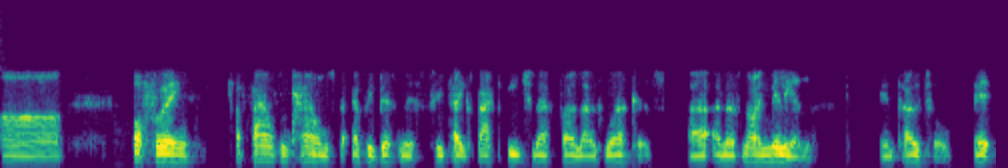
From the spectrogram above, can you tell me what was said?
are offering a thousand pounds to every business who takes back each of their furloughed workers, uh, and there's nine million in total. It's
